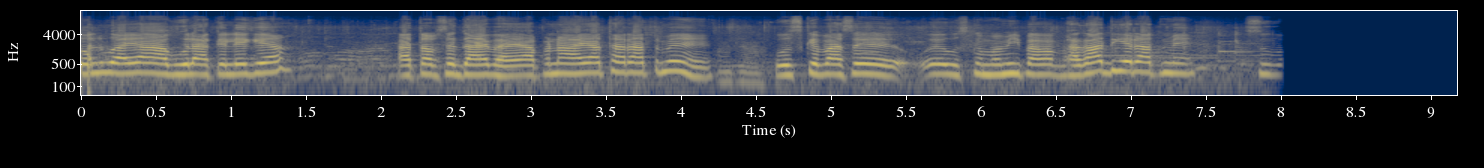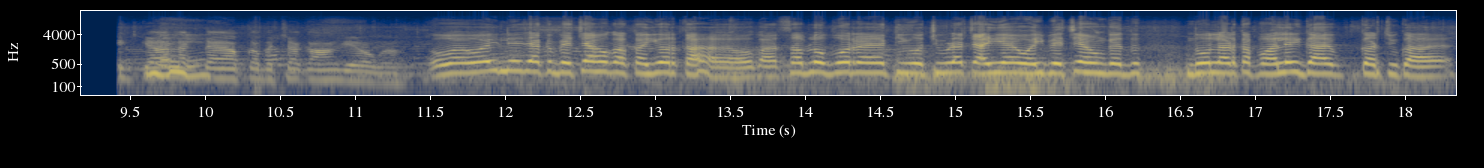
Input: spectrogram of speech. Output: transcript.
ओलू आया बुला के ले गया। और तब से गायब है। अपना आया था रात में। उसके बाद से उसके मम्मी पापा भगा दिए रात में। सुबह क्या लगता है आपका बच्चा कहाँ गया होगा? वो- वही ले जाके बेचा होगा कहीं और कहा होगा। सब लोग बोल रहे हैं कि वो चूड़ा चाहिए वही बेचे होंगे। दो, लड़का पहले ही गायब कर चुका है।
